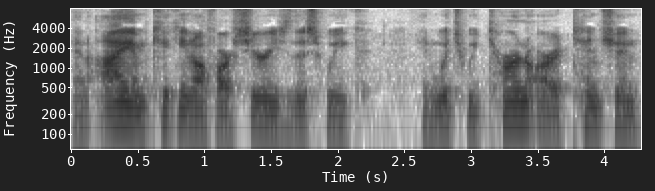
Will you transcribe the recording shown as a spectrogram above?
and I am kicking off our series this week in which we turn our attention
